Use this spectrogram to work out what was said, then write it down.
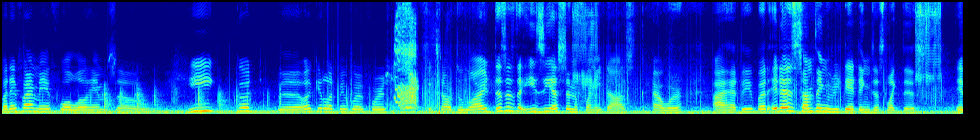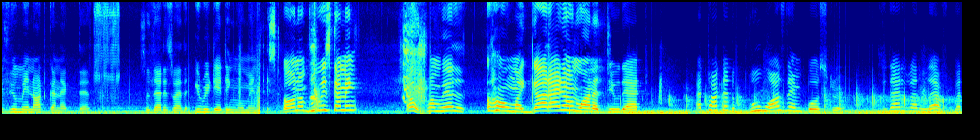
But if I may follow him, so he could uh, okay, let me first fix out the light. This is the easiest and the funny task ever I had to, but it is something irritating just like this if you may not connect it. So that is why the irritating moment is. Oh no, blue is coming! Oh, from where the. Oh my god, I don't want to do that. I thought that the blue was the imposter. So that is what left, but.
